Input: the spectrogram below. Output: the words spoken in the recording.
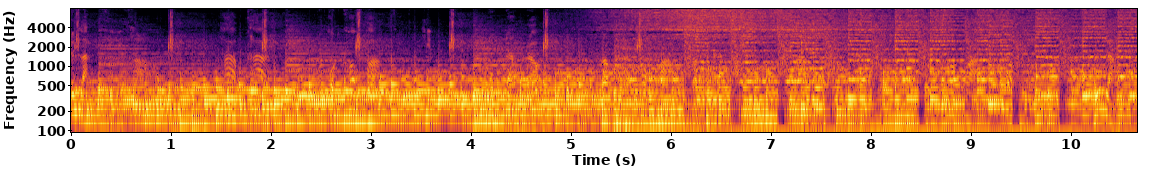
พื้นหลังสีขาว ภาพข้างเรือปรากฏข้อความเศรษฐกิจกลุ่มดังเราปรากฏข้อความสำคัญภาพสีขาวปรากฏข้อความกระถิ่นพื้นหลังสี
